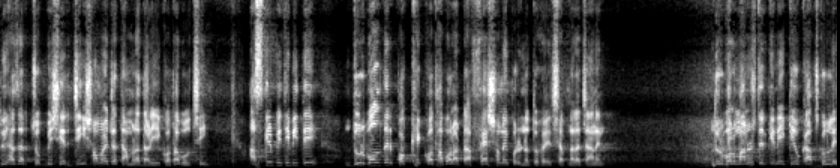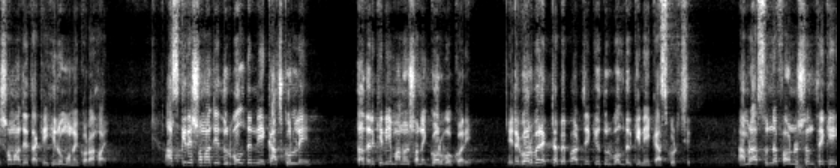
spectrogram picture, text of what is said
দুই হাজার চব্বিশের যেই সময়টাতে আমরা দাঁড়িয়ে কথা বলছি, আজকের পৃথিবীতে দুর্বলদের পক্ষে কথা বলাটা ফ্যাশনে পরিণত হয়েছে, আপনারা জানেন। দুর্বল মানুষদেরকে নিয়ে কেউ কাজ করলে সমাজে তাকে হিরো মনে করা হয়। আজকের সমাজে দুর্বলদের নিয়ে কাজ করলে তাদেরকে নিয়ে মানুষ অনেক গর্ব করে। এটা গর্বের একটা ব্যাপার যে কেউ দুর্বলদেরকে নিয়ে কাজ করছে। আমরা সুন্না ফাউন্ডেশন থেকে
